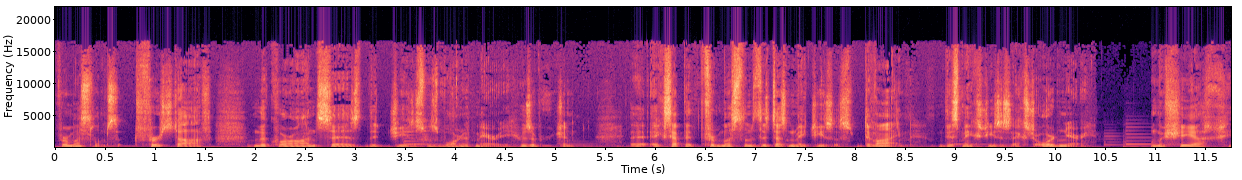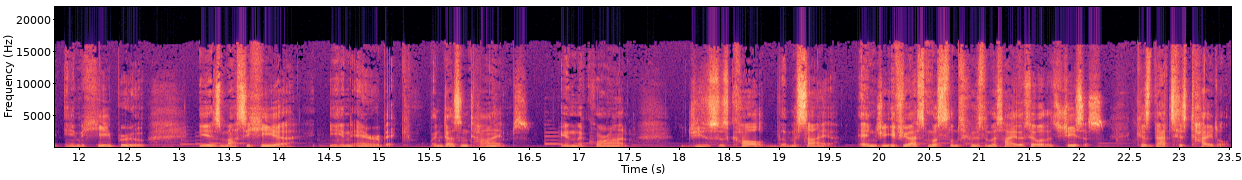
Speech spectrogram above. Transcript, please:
for Muslims. First off, the Quran says that Jesus was born of Mary, who's a virgin. Uh, except that for Muslims, this doesn't make Jesus divine. This makes Jesus extraordinary. Mashiach in Hebrew is Masihia in Arabic a dozen times in the Quran. Jesus is called the Messiah. And if you ask Muslims who's the Messiah, they say, well, that's Jesus, because that's his title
